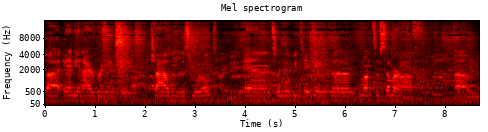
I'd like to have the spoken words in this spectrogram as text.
Uh, Andy and I are bringing a child into this world, and so we'll be taking the months of summer off. Um,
